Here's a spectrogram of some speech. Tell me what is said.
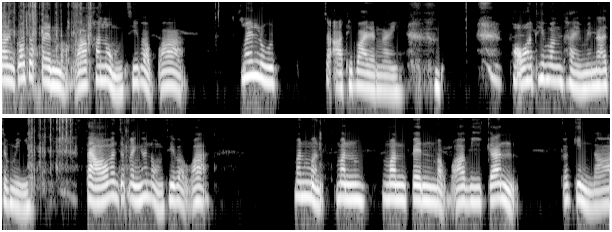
มันก็จะเป็นแบบว่าขนมที่แบบว่า ไม่รู้จะอธิบายยังไง เพราะว่าที่เมืองไทยไม่น่าจะมี แต่ว่ามันจะเป็นขนมที่แบบว่า มันเหมือนมันมันเป็นแบบว่าวีแกนก็กินได้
